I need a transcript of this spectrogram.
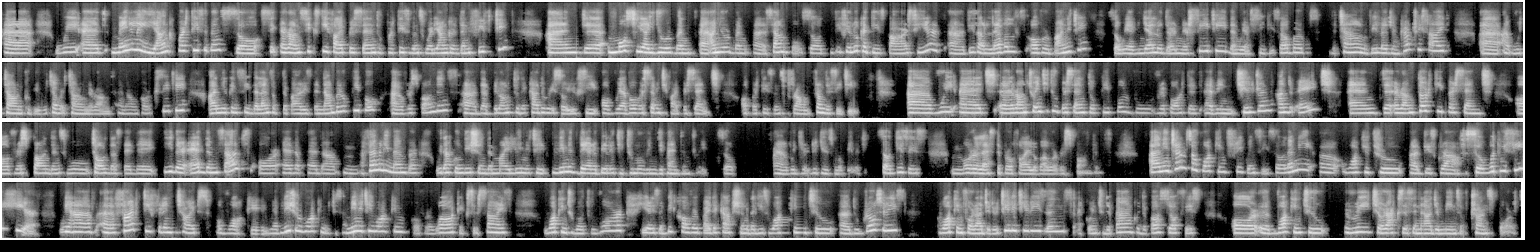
uh, we had mainly young participants, so around 65% of participants were younger than 50, and uh, mostly a urban, uh, an urban uh, sample. So if you look at these bars here, uh, these are levels of urbanity. So we have yellow, they're near city, then we have city suburbs, the town, village, and countryside uh, which town could be whichever town around, around Cork City. And you can see the length of the bar is the number of people, uh, respondents uh, that belong to the category. So you see oh, we have over 75% of participants from, from the city. Uh, we had around 22% of people who reported having children under age and around 30% of respondents who told us that they either had themselves or had a, had a, mm, a family member with a condition that might limit, limit their ability to move independently. So uh, with re reduced mobility. So this is more or less the profile of our respondents. And in terms of walking frequency, so let me uh, walk you through uh, this graph. So what we see here we have uh, five different types of walking. We have leisure walking, which is amenity walking, go for a walk, exercise, walking to go to work. Here is a big cover by the caption that is walking to uh, do groceries, walking for other utility reasons, like going to the bank or the post office, or uh, walking to reach or access another means of transport.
